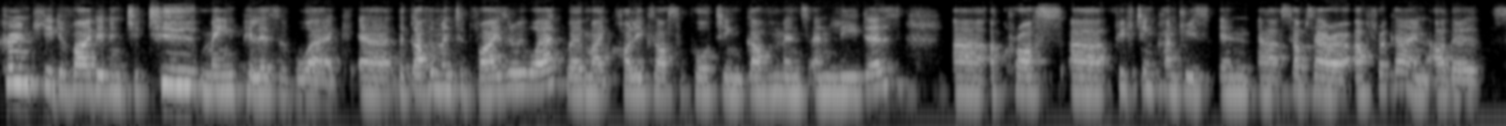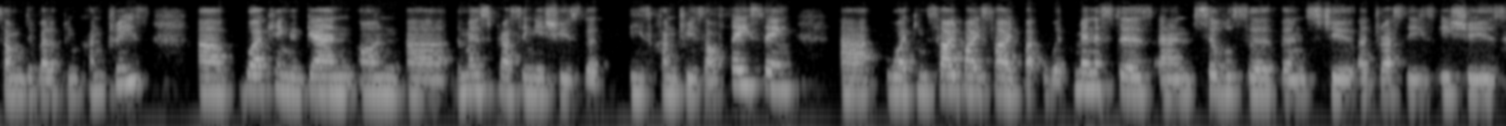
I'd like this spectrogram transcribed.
currently divided into two main pillars of work. Uh, the government advisory work, where my colleagues are supporting governments and leaders uh, across uh, 15 countries in uh, sub-Saharan Africa and other some developing countries, uh, working again on uh, the most pressing issues that these countries are facing, working side by side but with ministers and civil servants to address these issues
